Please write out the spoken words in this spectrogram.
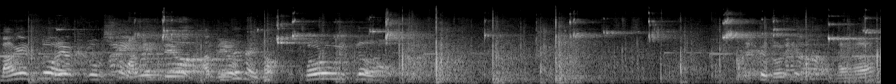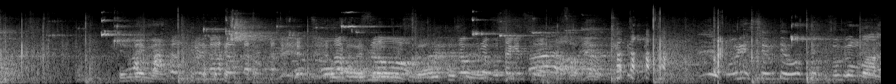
망했어. 저희가 그거 시도 많이 했는데요. 안 돼요. 이거? 저러고 있어. 아, 된다며. 있어? 점프를 못하겠어. 우리 준비 못했어. 조금만.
